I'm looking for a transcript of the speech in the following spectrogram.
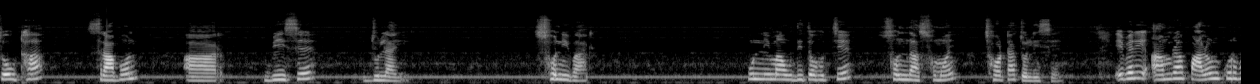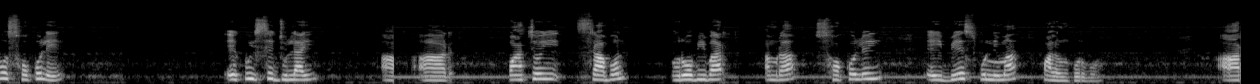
চৌঠা শ্রাবণ আর বিশে জুলাই, শনিবার। পূর্ণিমা উদিত হচ্ছে সন্ধ্যার সময় ছটা চল্লিশে। এবারে আমরা পালন করব সকলে একুশে জুলাই আর পাঁচই শ্রাবণ, রবিবার আমরা সকলেই এই বেশ পূর্ণিমা পালন করব। আর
